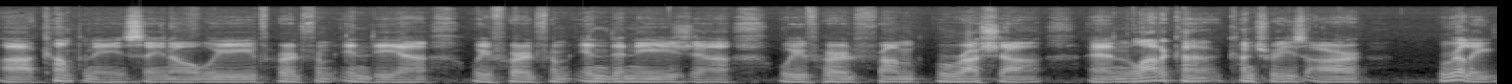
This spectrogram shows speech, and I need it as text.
uh, companies. You know, we've heard from India, we've heard from Indonesia, we've heard from Russia, and a lot of co- countries are really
